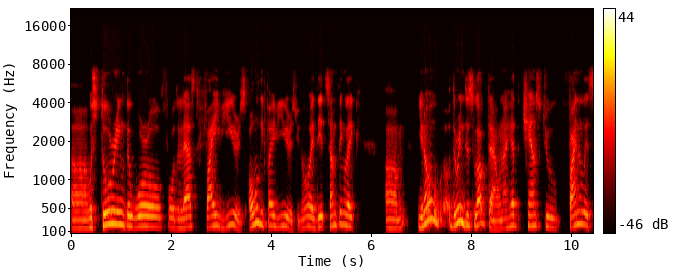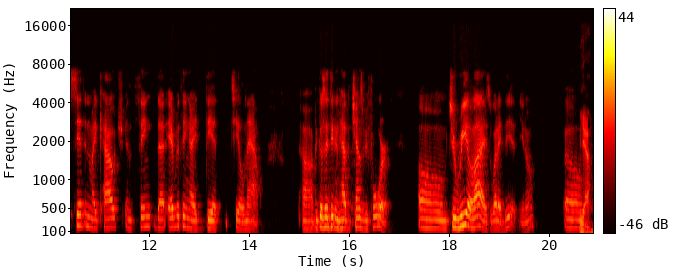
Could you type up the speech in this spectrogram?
Uh, I was touring the world for the last five years, only five years. You know, I did something like um, you know, during this lockdown, I had the chance to finally sit in my couch and think that everything I did till now, uh, because I didn't have the chance before um, to realize what I did, you know. Um, yeah.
